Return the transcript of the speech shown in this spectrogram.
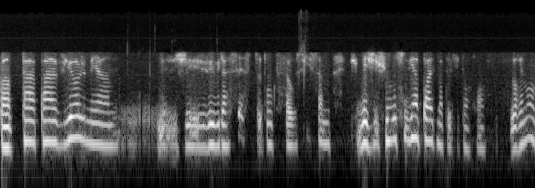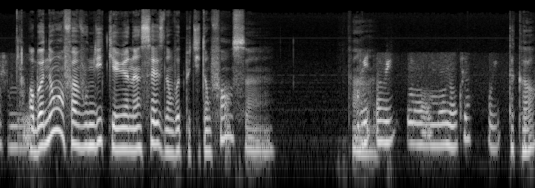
pas, pas, pas, un viol, mais j'ai eu la ceste, donc ça aussi, ça me, mais je, ne me souviens pas de ma petite enfance. Vraiment, je. Oh ben non, enfin, vous me dites qu'il y a eu un inceste dans votre petite enfance. Oui, oui, mon, mon, oncle, oui. D'accord.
